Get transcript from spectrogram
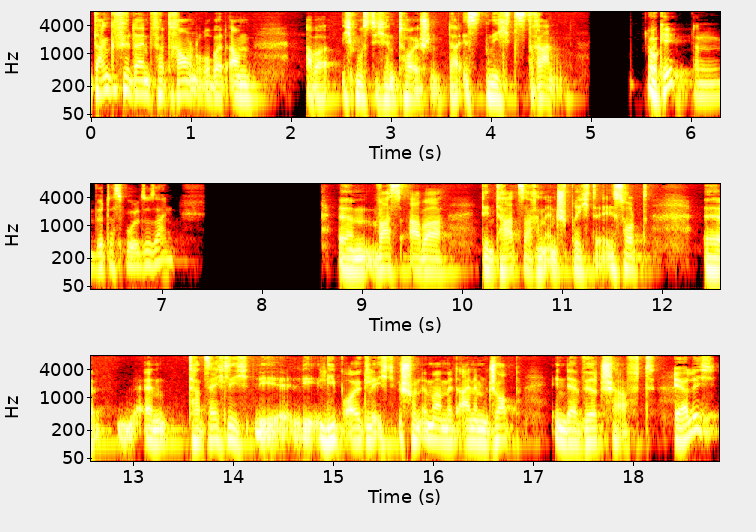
Danke für dein Vertrauen, Robert. Um, aber ich muss dich enttäuschen. Da ist nichts dran. Okay, dann wird das wohl so sein. Ähm, was aber den Tatsachen entspricht, ist dort äh, äh, tatsächlich liebäugle ich schon immer mit einem Job in der Wirtschaft. Ehrlich?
